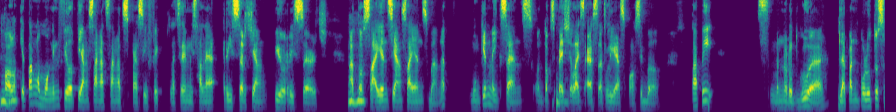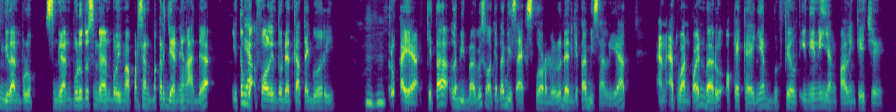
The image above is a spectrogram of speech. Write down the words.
mhm, Kalau kita ngomongin field yang sangat-sangat spesifik, let's say misalnya research yang pure research atau mhm, science yang science banget, mungkin make sense untuk specialize as early as possible. Tapi menurut gua 80 tuh 90 90 tuh 95% pekerjaan yang ada itu Ya. nggak fall into that kategori. mhm. Terus kayak kita lebih bagus kalau kita bisa explore dulu dan kita bisa lihat and at one point baru oke kayaknya field ini nih yang paling kece,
